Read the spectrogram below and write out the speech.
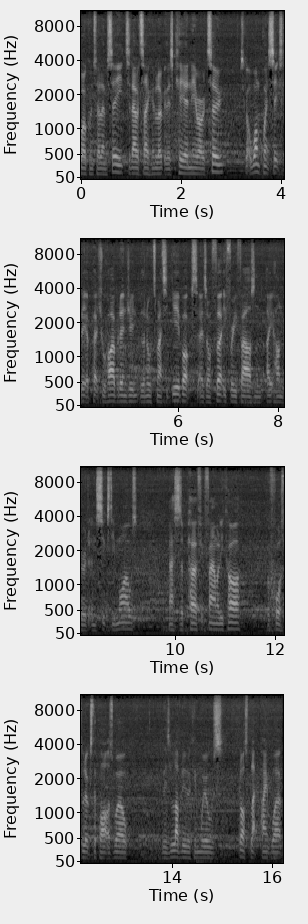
Welcome to LMC. Today we're taking a look at this Kia Niro 2. It's got a 1.6 litre petrol hybrid engine with an automatic gearbox and it's on 33,860 miles. This is a perfect family car. Of course, looks the part as well. With these lovely looking wheels, gloss black paintwork,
